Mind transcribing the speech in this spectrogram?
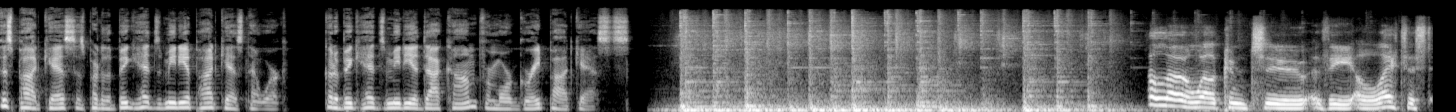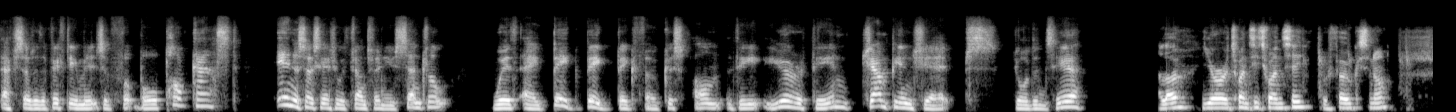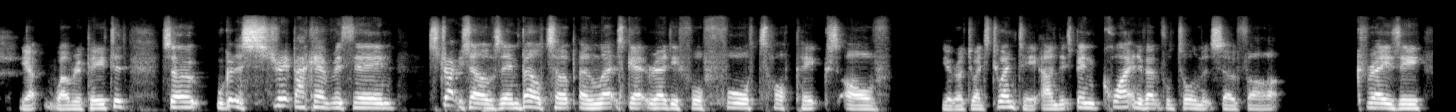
This podcast is part of the Big Heads Media Podcast Network. Go to bigheadsmedia.com for more great podcasts. Hello and welcome to the latest episode of the 15 Minutes of Football podcast in association with Transfer News Central with a big, big, big focus on the European Championships. Jordan's here. Hello, Euro 2020, we're focusing on. Yep, well repeated. So we're going to strip back everything, strap yourselves in, belt up, and let's get ready for four topics of Euro 2020. And it's been quite an eventful tournament so far. Crazy.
